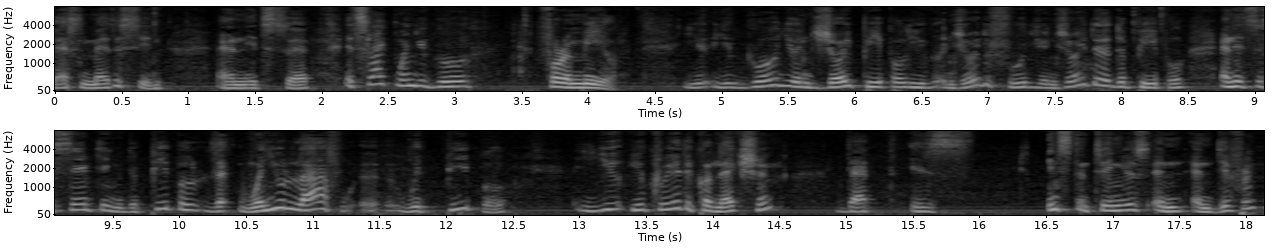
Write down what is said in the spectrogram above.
best medicine. And it's uh, it's like when you go for a meal. You, you go, you enjoy people, you enjoy the food, you enjoy the, the people, and it's the same thing. The people that when you laugh uh, with people, you, you create a connection that is instantaneous and, and different,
